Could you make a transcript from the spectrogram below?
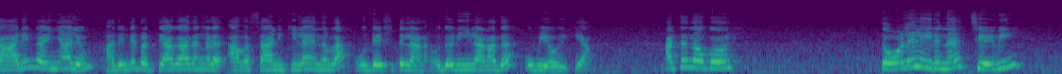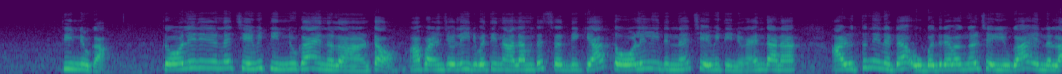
കാര്യം കഴിഞ്ഞാലും അതിന്റെ പ്രത്യാഘാതങ്ങൾ അവസാനിക്കില്ല എന്നുള്ള ഉദ്ദേശത്തിലാണ് ഉദണിയിലാണ് അത് ഉപയോഗിക്കുക. അടുത്ത നോക്കൂ. തോളിൽ ഇരുന്ന് ചെവി തിന്നുക. തോളിൽ ഇരുന്ന് ചെവി തിന്നുക എന്നുള്ളതാണ് കേട്ടോ ആ പഴഞ്ചൊല്ലി ഇരുപത്തിനാലാമത്തെ ശ്രദ്ധിക്കുക. തോളിൽ ഇരുന്ന് ചെവി തിന്നുക. എന്താണ്? അഴുത്തു നിന്നിട്ട് ഉപദ്രവങ്ങൾ ചെയ്യുക എന്നുള്ള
